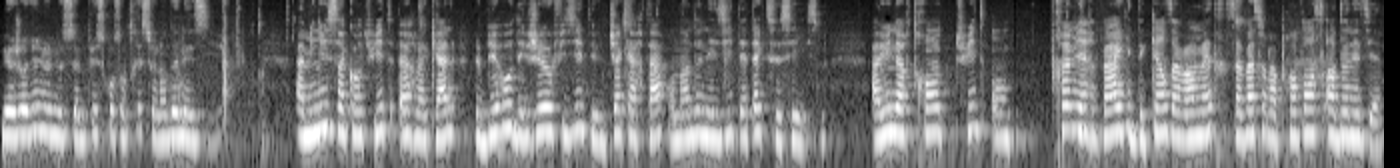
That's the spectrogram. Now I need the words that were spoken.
Mais aujourd'hui, nous nous sommes plus concentrés sur l'Indonésie. À minuit 58, heure locale, le bureau des géophysiques de Jakarta, en Indonésie, détecte ce séisme. À 1h38, en première vague de 15 à 20 mètres s'abat sur la Provence indonésienne.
